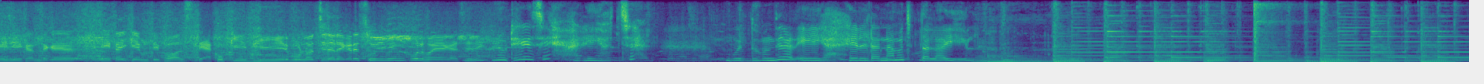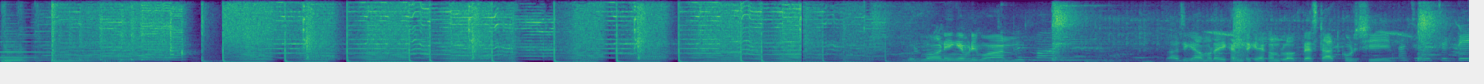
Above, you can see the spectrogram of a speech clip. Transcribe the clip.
এই যে এখান থেকে এটাই কেমটি ফলস দেখো কি ভিড় মনে হচ্ছে যেন এখানে সুইমিং পুল হয়ে গেছে। এখানে উঠে গেছি আর এই হচ্ছে বুদ্ধ মন্দির আর এই হিলটার নাম হচ্ছে দালাই হিল গুড মর্নিং এভরিওয়ান আজকে আমরা এখান থেকে এখন ব্লগটা স্টার্ট করছি। আজকে হচ্ছে ডে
